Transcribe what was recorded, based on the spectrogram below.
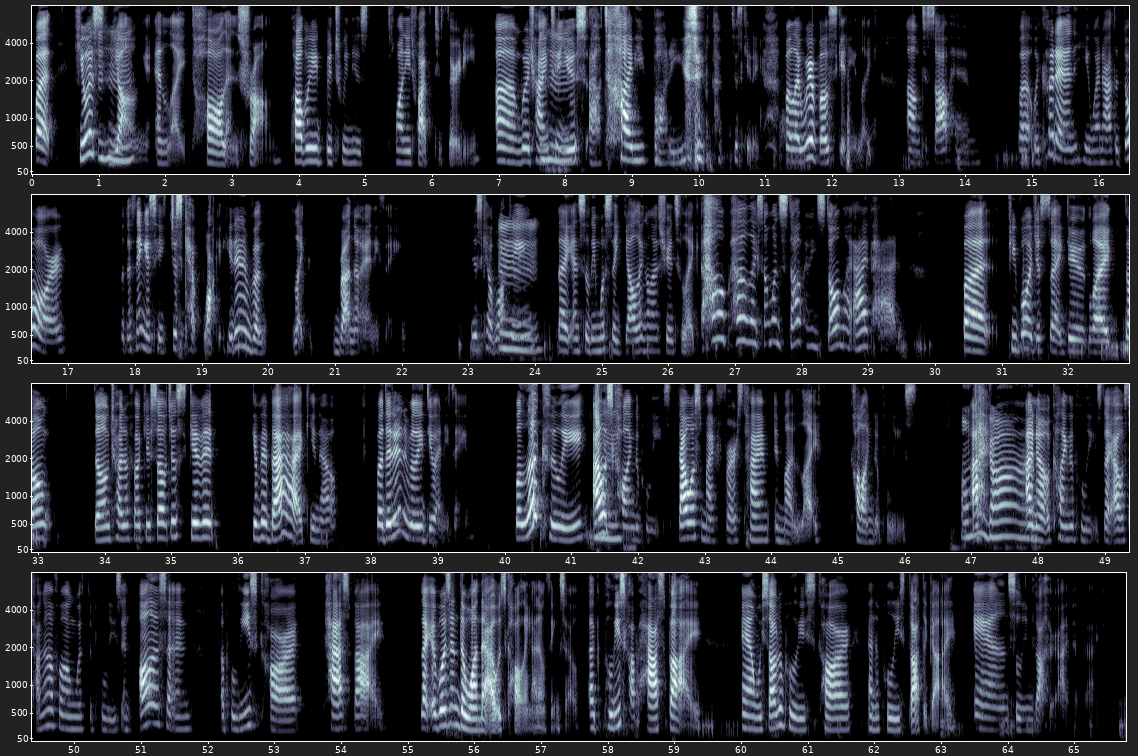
But he was Mhm. young and like tall and strong. Probably between his 25 to 30. Um, we're trying to Mhm. use our tiny bodies. Just kidding. But like we're both skinny, like um to stop him. But we couldn't. He went out the door. But the thing is he just kept walking. He didn't even like run or anything. He just kept walking Mm. like and Celine was like yelling on the street to like help help like someone stop him he stole my iPad but people are just like dude like don't don't try to fuck yourself just give it give it back you know but they didn't really do anything but luckily I was Mhm. calling the police that was my first time in my life calling the police Oh my I- god. I know, calling the police. Like I was talking on the phone with the police, and all of a sudden, a police car passed by. Like it wasn't the one that I was calling. I don't think so. A police car passed by, and we saw the police car, and the police got the guy, and Celine got her.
